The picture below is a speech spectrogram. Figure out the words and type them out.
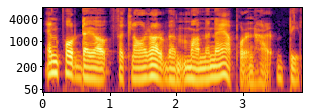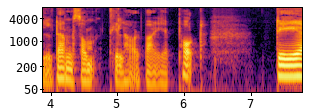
En podd där jag förklarar vem mannen är på den här bilden som tillhör varje podd. Det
